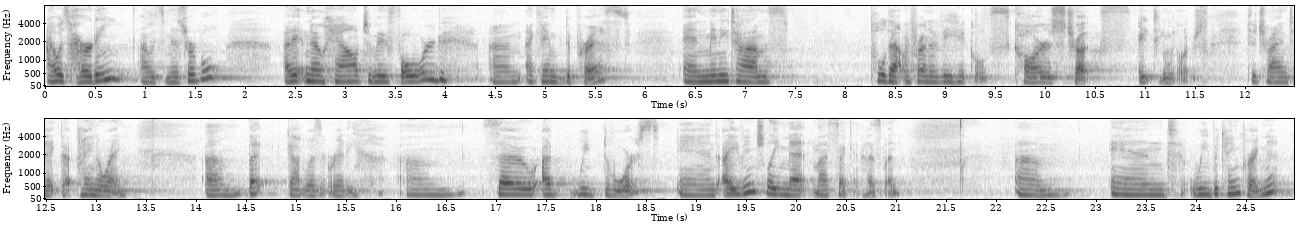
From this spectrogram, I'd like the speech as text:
I was hurting, I was miserable, I didn't know how to move forward. Um, I came depressed, and many times pulled out in front of vehicles, cars, trucks, 18 wheelers, to try and take that pain away. Um, but God wasn't ready. Um, so I, we divorced, and I eventually met my second husband. Um, and we became pregnant,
